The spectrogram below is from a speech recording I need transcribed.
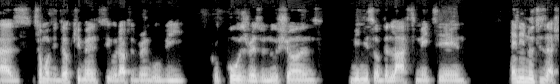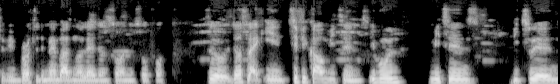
as some of the documents you would have to bring will be proposed resolutions, minutes of the last meeting, any notice that should be brought to the members' knowledge and so on and so forth. So just like in typical meetings, even meetings between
